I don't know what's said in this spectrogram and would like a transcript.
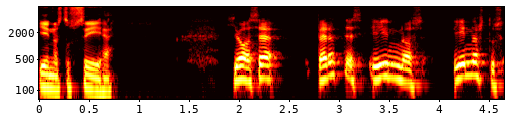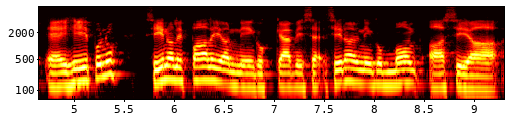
innostus siihen? Joo, se periaatteessa innos, innostus ei hiipunut. Siinä oli paljon niin kuin kävi se, siinä oli niin kuin monta asiaa.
